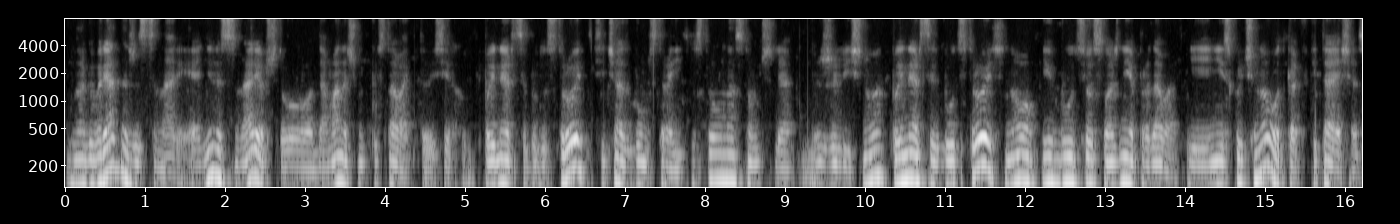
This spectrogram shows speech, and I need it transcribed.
многовариантный же сценарий, и один из сценариев, что дома начнут пустовать, то есть их по инерции будут строить. Сейчас бум строительства у нас, в том числе жилье вторичного. По инерции их будут строить, но их будет все сложнее продавать. И не исключено, вот как в Китае сейчас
